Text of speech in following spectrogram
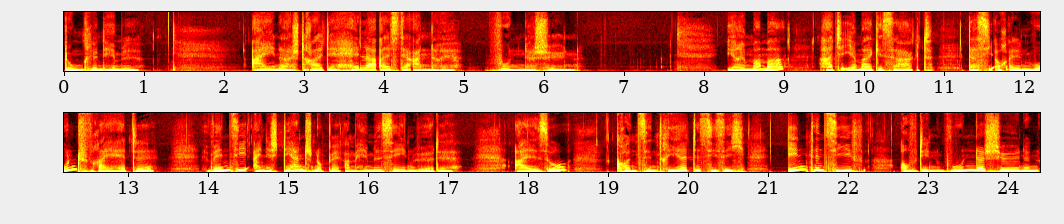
dunklen Himmel einer strahlte heller als der andere. Wunderschön. Ihre Mama hatte ihr mal gesagt, dass sie auch einen Wunsch frei hätte, wenn sie eine Sternschnuppe am Himmel sehen würde. Also konzentrierte sie sich intensiv auf den wunderschönen,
